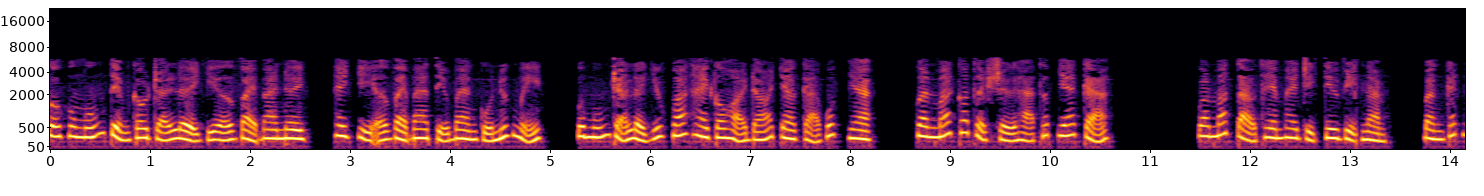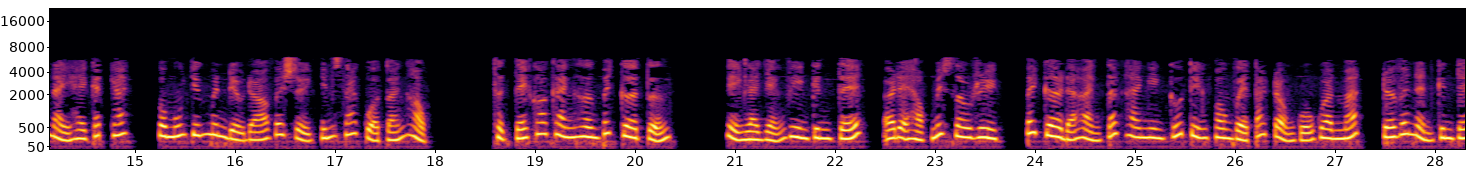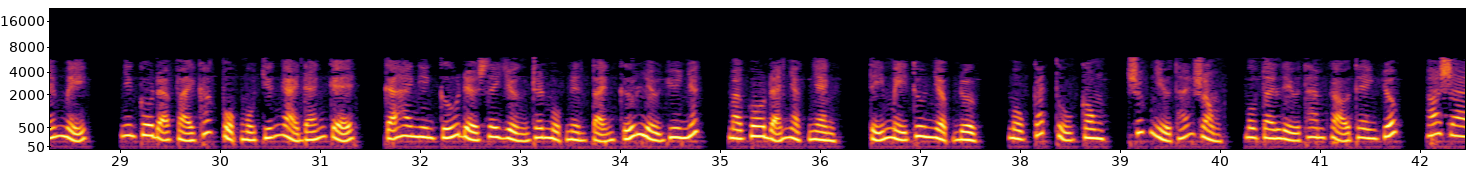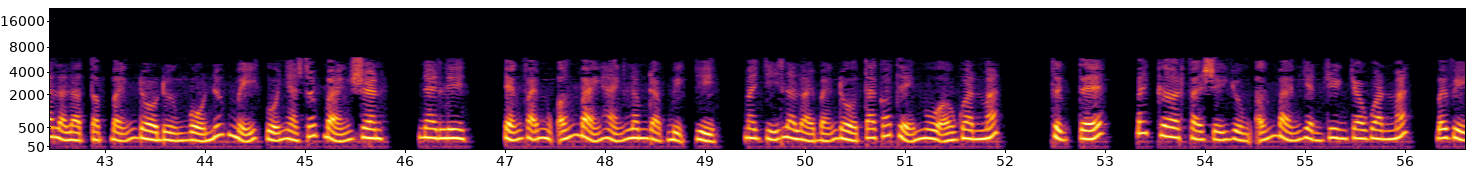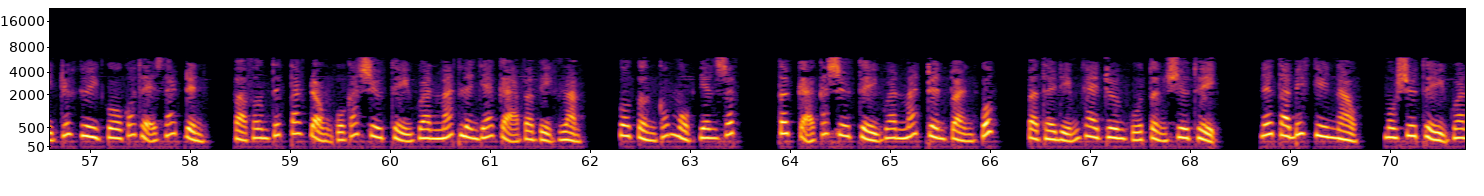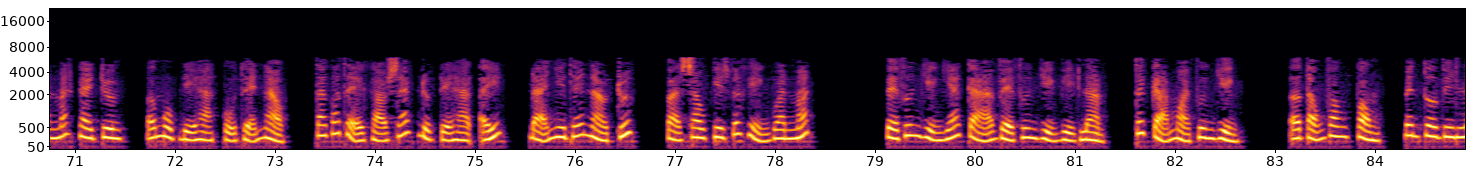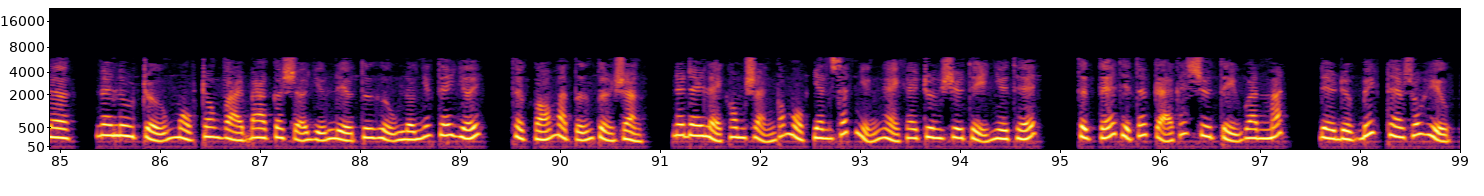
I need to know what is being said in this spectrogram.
Cô không muốn tìm câu trả lời chỉ ở vài ba nơi hay chỉ ở vài ba tiểu bang của nước Mỹ. Cô muốn trả lời dứt khoát hai câu hỏi đó cho cả quốc gia. Walmart có thực sự hạ thấp giá cả? Walmart tạo thêm hay triệt tiêu việc làm? Bằng cách này hay cách khác, cô muốn chứng minh điều đó với sự chính xác của toán học. Thực tế khó khăn hơn Baker tưởng. Hiện là giảng viên kinh tế ở Đại học Missouri, Baker đã hoàn tất hai nghiên cứu tiên phong về tác động của Walmart đối với nền kinh tế Mỹ, nhưng cô đã phải khắc phục một chướng ngại đáng kể. Cả hai nghiên cứu đều xây dựng trên một nền tảng cứ liệu duy nhất mà cô đã nhặt nhằn, tỉ mỉ thu nhập được, một cách thủ công, suốt nhiều tháng ròng, một tài liệu tham khảo then chốt, hóa ra là là tập bản đồ đường bộ nước Mỹ của nhà xuất bản Jean Nelly, chẳng phải một ấn bản hạng lâm đặc biệt gì, mà chỉ là loại bản đồ ta có thể mua ở Walmart. Thực tế, Baker phải sử dụng ấn bản dành riêng cho Walmart bởi vì trước khi cô có thể xác định và phân tích tác động của các siêu thị Walmart lên giá cả và việc làm, cô cần có một danh sách tất cả các siêu thị Walmart trên toàn quốc và thời điểm khai trương của từng siêu thị. Nếu ta biết khi nào một siêu thị Walmart khai trương ở một địa hạt cụ thể nào, ta có thể khảo sát được địa hạt ấy đã như thế nào trước và sau khi xuất hiện Walmart. Về phương diện giá cả, về phương diện việc làm, tất cả mọi phương diện. Ở tổng văn phòng Bentonville, nơi lưu trữ một trong vài ba cơ sở dữ liệu tư hữu lớn nhất thế giới, thật khó mà tưởng tượng rằng nơi đây lại không sẵn có một danh sách những ngày khai trương siêu thị như thế. Thực tế thì tất cả các siêu thị Walmart đều được biết theo số hiệu,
